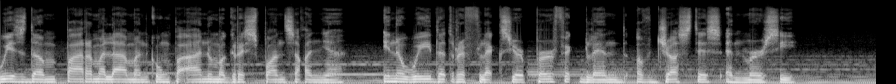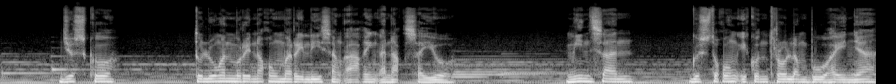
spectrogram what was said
wisdom para malaman kung paano mag-respond sa kanya in a way that reflects your perfect blend of justice and mercy. Diyos ko, tulungan mo rin akong ma-release ang aking anak sa iyo. Minsan, gusto kong ikontrol ang buhay niya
